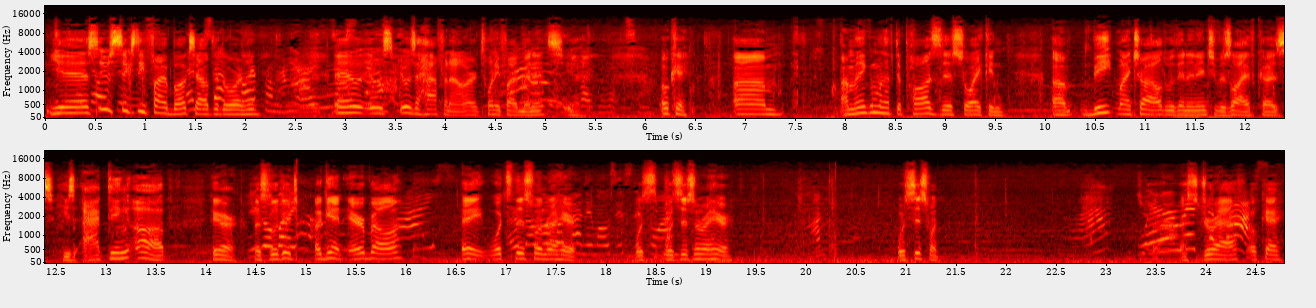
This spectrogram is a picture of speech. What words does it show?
yes, it was sixty-five bucks out the door. I think. It, it was it was a half an hour, twenty-five minutes. Yeah. Okay. Um, I think I'm gonna have to pause this so I can um, beat my child within an inch of his life because he's acting up. Here, let's look at again, Arabella. Hey, what's this one right here? animals What's one? what's this one right here? What's this one? That's the giraffe. Okay.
